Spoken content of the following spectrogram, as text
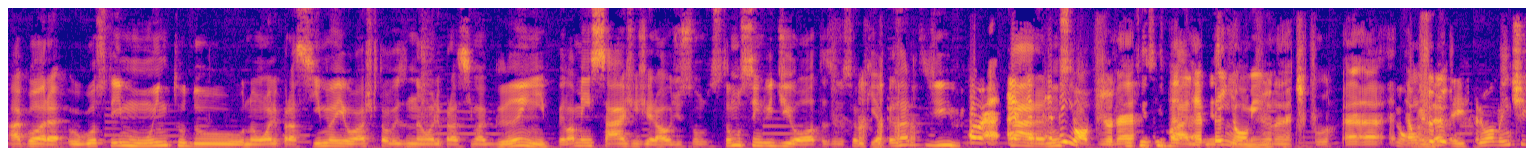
Agora, eu gostei muito do Não Olhe Pra Cima e eu acho que talvez o Não Olhe Pra Cima ganhe pela mensagem geral de somos, estamos sendo idiotas e não sei o quê. Apesar de. É, é- Cara, é não bem sei- óbvio, né? Não sei se vale É, é bem momento. óbvio, né? Tipo, é, é- Não, é um filme. é, é extremamente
